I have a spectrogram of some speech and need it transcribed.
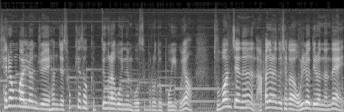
폐렴 관련주에 현재 속해서 급등을 하고 있는 모습으로도 보이고요. 두 번째는 아까 전에도 제가 올려드렸는데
